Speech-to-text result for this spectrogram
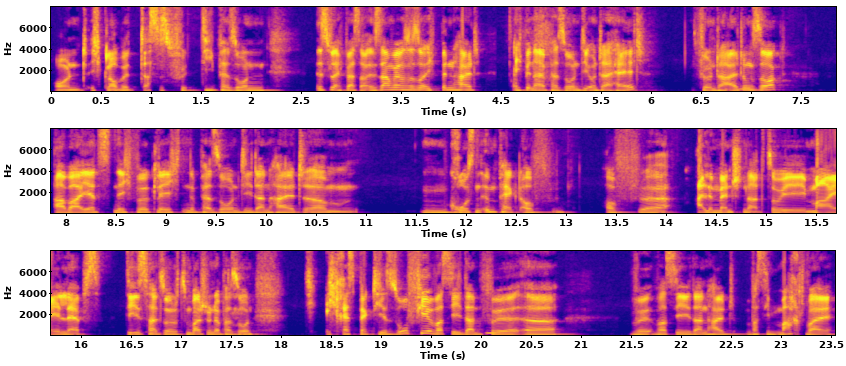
Und ich glaube, das ist für die Person ist vielleicht besser. Also sagen wir mal so, ich bin halt, ich bin eine Person, die unterhält, für Unterhaltung mhm. sorgt, aber jetzt nicht wirklich eine Person, die dann halt ähm, einen großen Impact auf, auf äh, alle Menschen hat, so wie My Labs. Die ist halt so zum Beispiel eine Person, ich respektiere so viel, was sie dann für, mhm. äh, was sie dann halt, was sie macht, weil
